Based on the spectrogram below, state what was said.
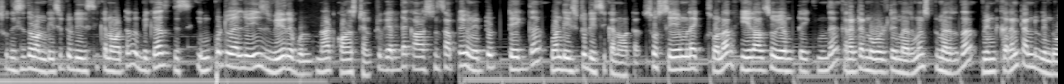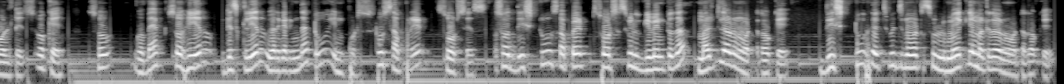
So this is the one DC to DC converter because this input value is variable not constant. To get the constant supply we need to take the one DC to DC converter. So same like solar here also we are taking the current and voltage measurements to measure the wind current and wind voltage. Okay. So go back. So here it is clear we are getting the two inputs two separate sources. So these two separate sources will give into the multi-level inverter. Okay these two HBridge inverters will make a multi-level inverter okay.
